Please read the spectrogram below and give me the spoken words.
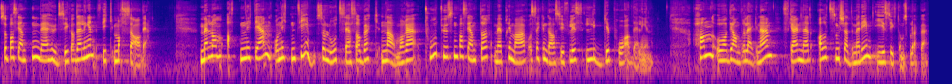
så pasienten ved hudsykeavdelingen fikk masse av det. Mellom 1891 og 1910 så lot Cæsar Buck nærmere 2000 pasienter med primær- og sekundærsyfilis ligge på avdelingen. Han og de andre legene skrev ned alt som skjedde med dem i sykdomsforløpet.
